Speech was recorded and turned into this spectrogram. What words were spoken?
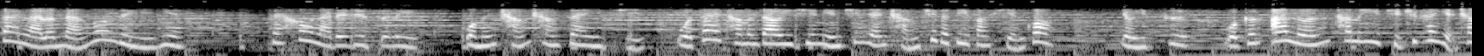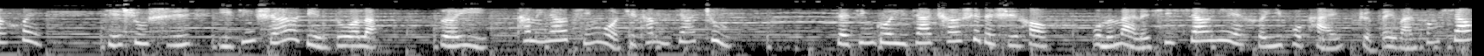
带来了难忘的一夜。在后来的日子里，我们常常在一起。我带他们到一些年轻人常去的地方闲逛。有一次，我跟阿伦他们一起去看演唱会，结束时已经十二点多了，所以他们邀请我去他们家住。在经过一家超市的时候，我们买了些宵夜和一副牌，准备玩通宵。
